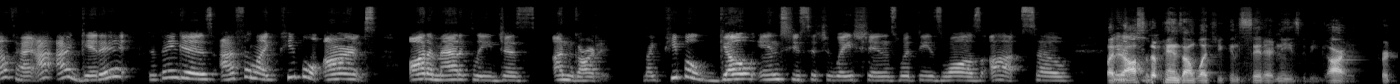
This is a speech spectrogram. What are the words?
okay, I, I get it. The thing is, I feel like people aren't automatically just unguarded. Like people go into situations with these walls up. So, but it know, also depends on what you consider needs to be guarded. For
